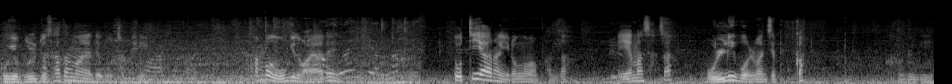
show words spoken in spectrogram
거기에 물도 사다 놔야 되고 어차피 한 번 오긴 와야 돼? 또띠아랑 이런 거만 판다? 얘만 사자. 올리브 얼마인지 볼까? 가격이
